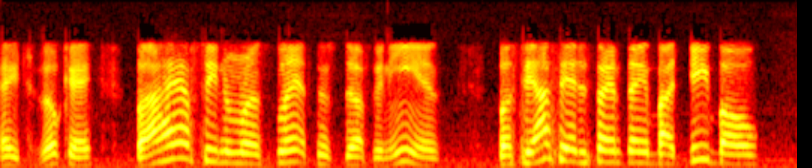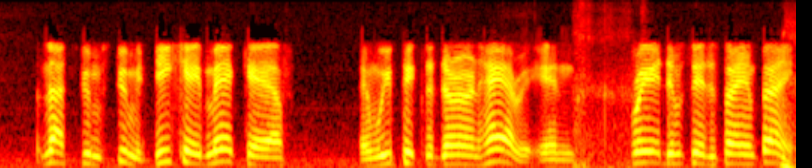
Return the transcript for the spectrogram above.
Patriots, okay. But I have seen him run slants and stuff in ends. But see, I said the same thing about Deebo, not excuse me, DK Metcalf, and we picked the darn Harry. And Fred them said the same thing.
